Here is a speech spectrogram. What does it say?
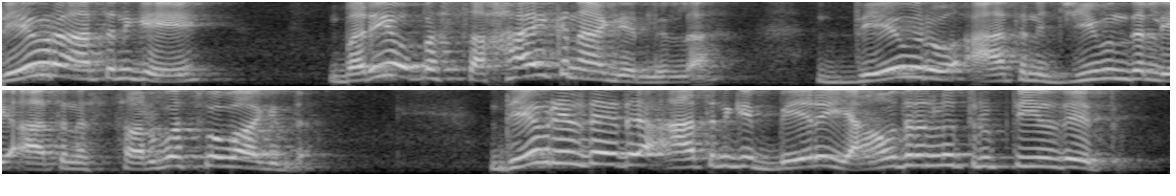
ದೇವರು ಆತನಿಗೆ ಬರೀ ಒಬ್ಬ ಸಹಾಯಕನಾಗಿರಲಿಲ್ಲ. ದೇವರು ಆತನ ಜೀವನದಲ್ಲಿ ಆತನ ಸರ್ವಸ್ವವಾಗಿದ್ದ. ದೇವರಿಲ್ಲದೆ ಇದ್ದರೆ ಆತನಿಗೆ ಬೇರೆ ಯಾವುದರಲ್ಲೂ ತೃಪ್ತಿ ಇಲ್ಲದೆ ಇತ್ತು.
